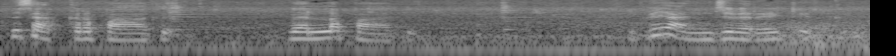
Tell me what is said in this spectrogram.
இது சர்க்கரை பாகு வெள்ளை பாகு. இப்படி அஞ்சு வெரைட்டி இருக்குது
